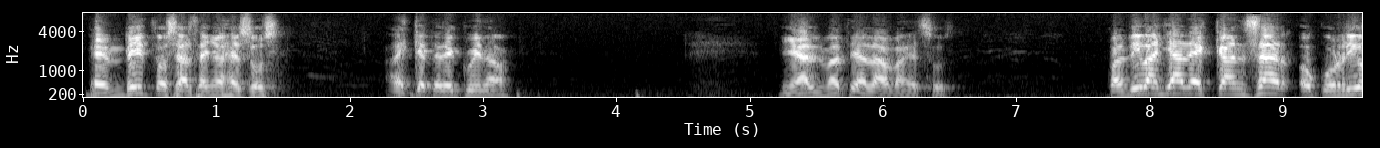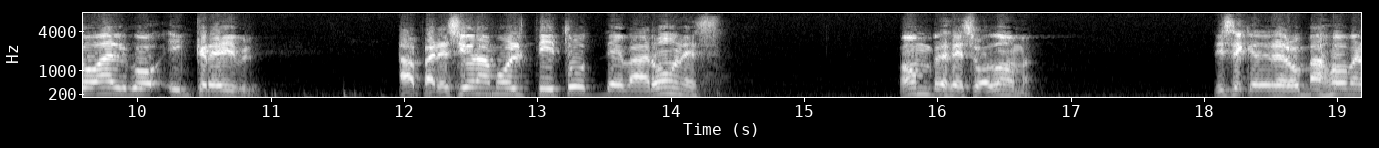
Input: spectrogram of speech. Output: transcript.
Bendito sea el Señor Jesús. Hay que tener cuidado. Mi alma te alaba, Jesús. Cuando iban ya a descansar, ocurrió algo increíble apareció una multitud de varones, hombres de Sodoma. Dice que desde los más jóvenes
